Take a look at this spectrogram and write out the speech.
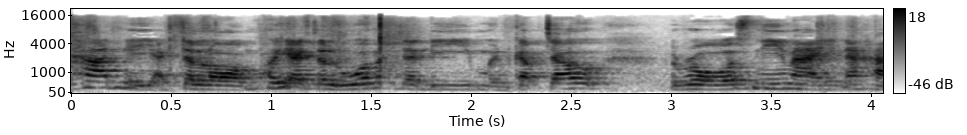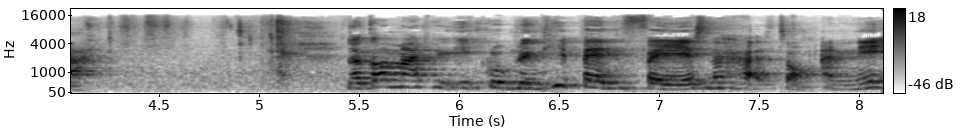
ชั่นเนี่ยอยากจะลองเพราะอยากจะรู้ว่ามันจะดีเหมือนกับเจ้าโรสนี่ไหมนะคะ แล้วก็มาถึงอีกกลุ่มหนึ่งที่เป็นเฟสนะคะสองอันนี้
